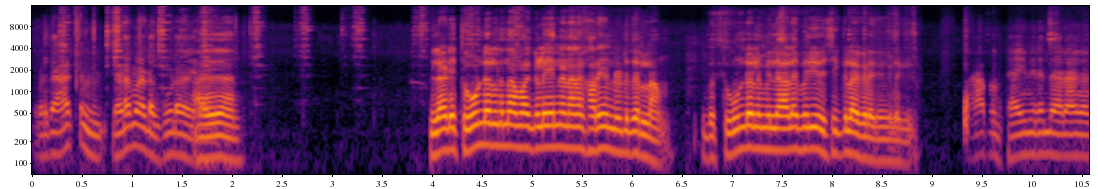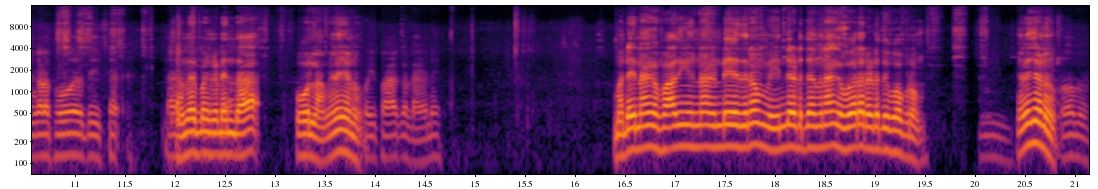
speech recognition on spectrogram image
அவடத்த ஆட்கள் நடமாட்டம் கூட அதுதான் இல்லாட்டி தூண்டல் இருந்தால் மக்களே என்ன நான் கரையும் எடுத்துடலாம் இப்போ தூண்டலும் இல்லாத பெரிய ஒரு சிக்கலாக கிடக்கு எங்களுக்கு பார்ப்போம் டைம் இருந்தா நாங்க அங்கே போகிறது சந்தர்ப்பம் கிடைந்தா போடலாம் என்ன போய் பார்க்கலாம்? மற்ற நாங்கள் பார்த்தீங்கன்னா இன்றைய தினம் இந்த இடத்துல இருந்து நாங்கள் வேற இடத்துக்கு போகிறோம் என்ன செய்யணும் ஆமாம்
